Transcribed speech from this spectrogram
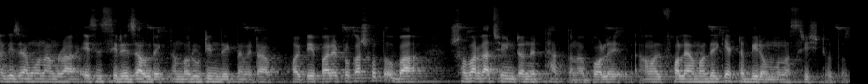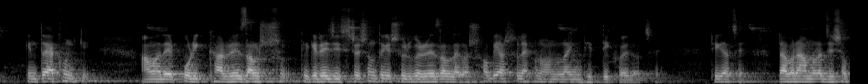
আগে যেমন আমরা এসএসসি রেজাল্ট দেখতাম বা রুটিন দেখতাম, এটা হয় পেপারে প্রকাশ হতো বা সবার কাছে ইন্টারনেট থাকতো না। বলে আমার ফলে আমাদেরকে একটা বিড়ম্বনা সৃষ্টি হতো। কিন্তু এখন কি? আমাদের পরীক্ষার রেজাল্ট থেকে রেজিস্ট্রেশন থেকে শুরু করে রেজাল্ট দেখা সবই আসলে এখন অনলাইন ভিত্তিক হয়ে যাচ্ছে, ঠিক আছে? তারপরে আমরা যেসব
